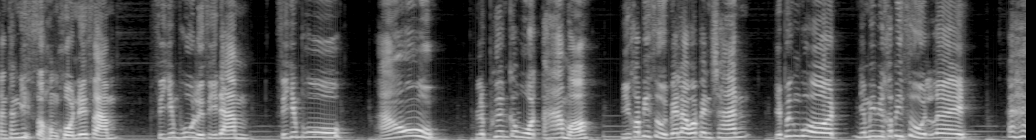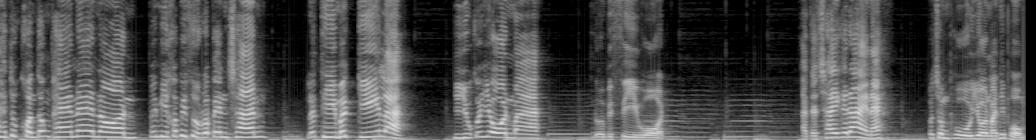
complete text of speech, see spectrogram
ทั้งทั้งที่สองคนด้วยซ้ำสีชมพูหรือสีดำสีชมพู เอ้า แล้วเพื่อนก็โหวตตามเหรอ มีข้อพิสูจน์ไหมล่ะว่าเป็นฉันอย่าเพิ่งโหวตยังไม่มีข้อพิสูจน์เลยทุกคนต้องแพ้แน่นอน ไม่มีข้อพิสูจน์ว่าเป็นฉันแล้วทีเมื่อกี้ล่ะ อยู่ๆก็โยนมา โดนไปสี่โหวตอาจจะใช่ก็ได้นะเพราะชมพูโยนมาที่ผม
